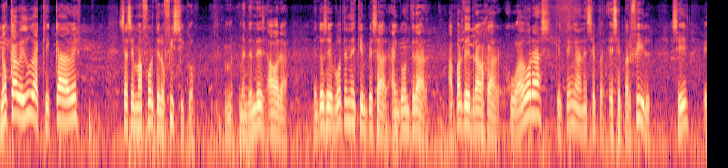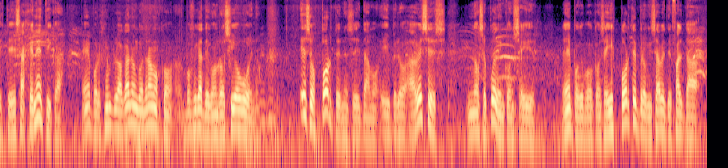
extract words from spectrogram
no cabe duda que cada vez se hace más fuerte lo físico, ¿me entendés? Ahora, entonces vos tenés que empezar a encontrar aparte de trabajar, jugadoras que tengan ese, ese perfil, ¿sí? Este, esa genética. ¿eh? Por ejemplo, acá nos encontramos con, vos fíjate, con Rocío Bueno. Esos portes necesitamos, y, pero a veces no se pueden conseguir, ¿eh? porque vos conseguís porte, pero quizás te falta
